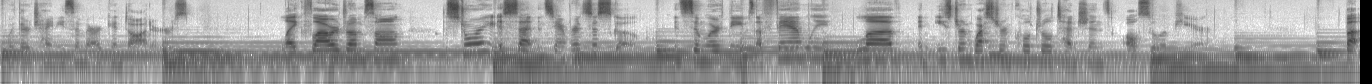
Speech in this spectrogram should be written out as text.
with their Chinese American daughters. Like Flower Drum Song, the story is set in San Francisco, and similar themes of family, love, and Eastern Western cultural tensions also appear. But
